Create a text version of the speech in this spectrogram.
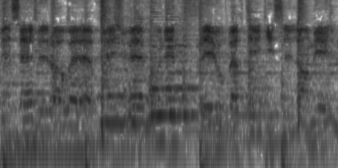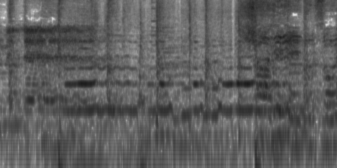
bi ser ra بخت إسلام الملة شاهد صور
